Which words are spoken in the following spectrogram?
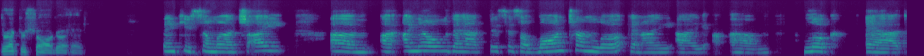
Director Shaw, go ahead. Thank you so much. I, um, I, I know that this is a long-term look and I, I, um, look at,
